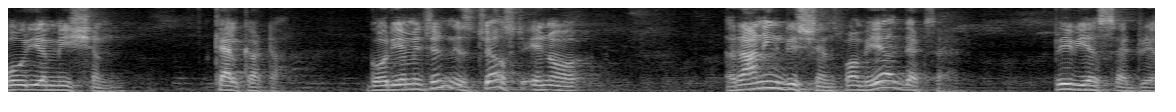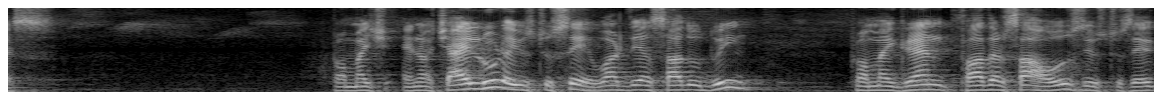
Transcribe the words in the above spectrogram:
Gauriya Mission, Calcutta. Gauriya Mission is just, you know, running distance from here, that side. Previous address. From my you know, childhood, I used to say, what they are sadhu doing? From my grandfather's house, used to say,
